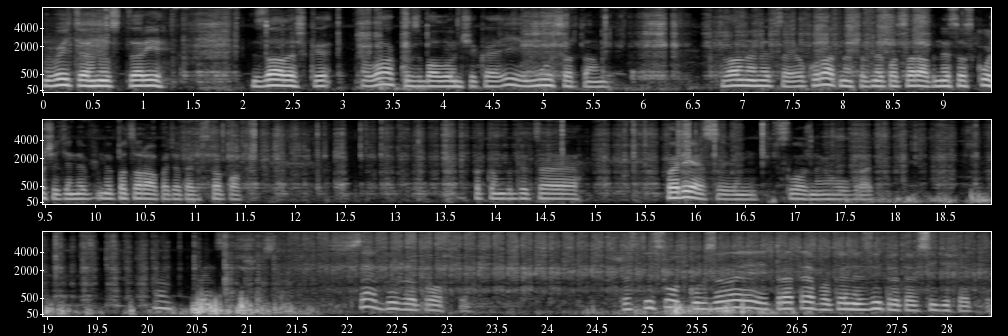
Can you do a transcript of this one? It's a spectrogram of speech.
витягну старі залишки лаку з балончика і мусор там. Головне не цей. Акуратно, щоб не поцарап, не соскочить і не, не поцарапати отак стопок. Потім буде це порез і він сложно його убрати. Ну, в принципі, щось там. Все дуже просто. Шестисотку взяли і трете, поки не зітрите всі дефекти.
